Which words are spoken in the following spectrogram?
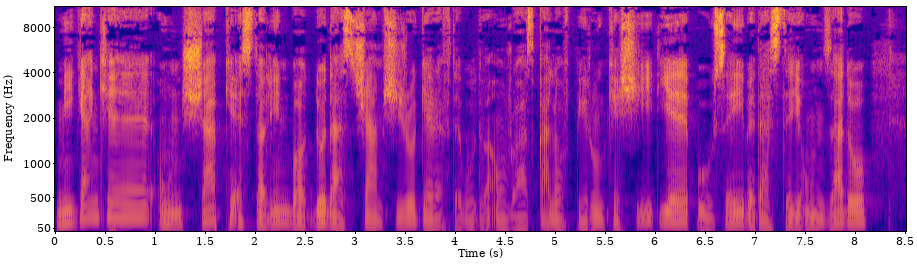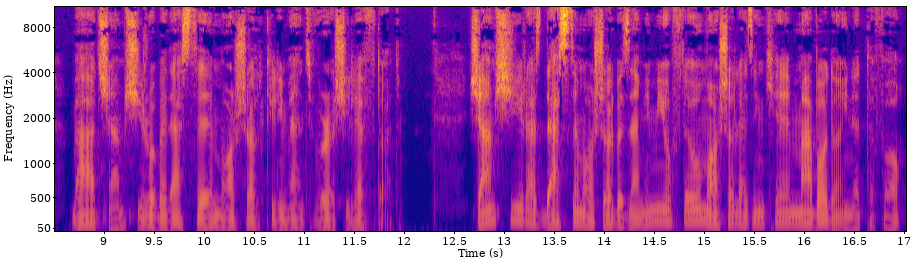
میگن که اون شب که استالین با دو دست شمشیر رو گرفته بود و اون رو از قلاف بیرون کشید یه بوسه به دسته اون زد و بعد شمشیر رو به دست مارشال کلیمنت وراشیلف داد. شمشیر از دست مارشال به زمین میفته و مارشال از اینکه مبادا این اتفاق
